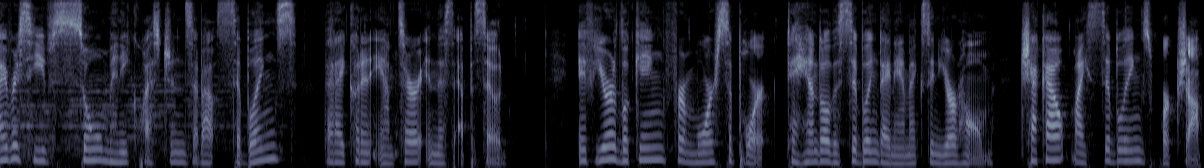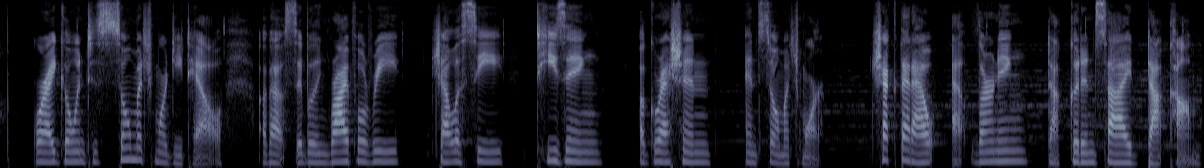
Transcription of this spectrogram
I receive so many questions about siblings that I couldn't answer in this episode. If you're looking for more support to handle the sibling dynamics in your home, check out my siblings workshop, where I go into so much more detail about sibling rivalry, jealousy, teasing, aggression, and so much more. Check that out at learning.goodinside.com.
